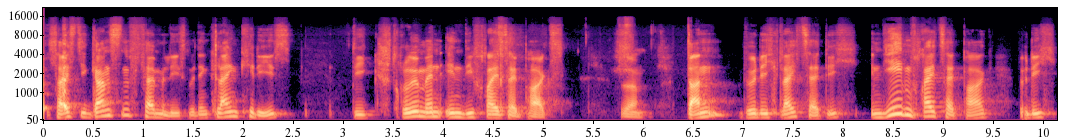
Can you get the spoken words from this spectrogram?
Das heißt, die ganzen Families mit den kleinen Kiddies, die strömen in die Freizeitparks. So. Dann würde ich gleichzeitig in jedem Freizeitpark würde ich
